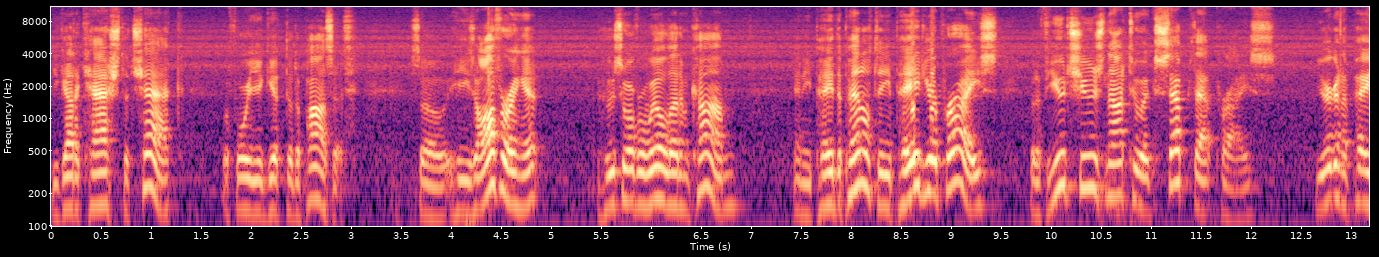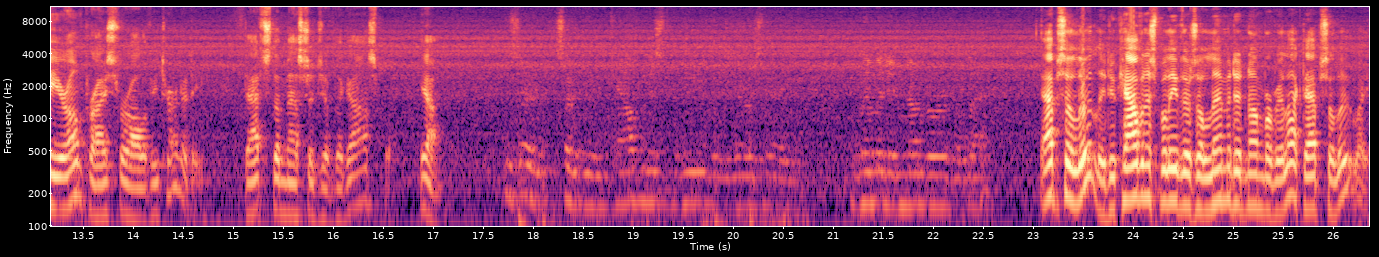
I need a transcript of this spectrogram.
You got to cash the check before you get the deposit. So he's offering it. Whosoever will, let him come. And he paid the penalty, paid your price. But if you choose not to accept that price, you're going to pay your own price for all of eternity. That's the message of the gospel. Yeah. There, Calvinists believe that there's a limited number of elect? Absolutely. Do Calvinists believe there's a limited number of elect? Absolutely.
